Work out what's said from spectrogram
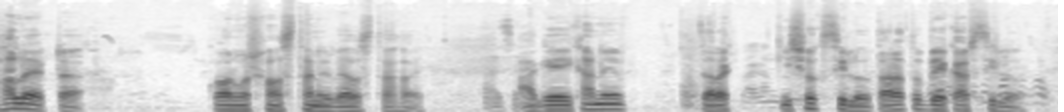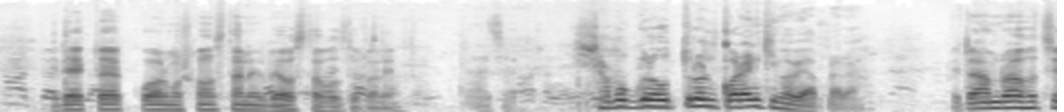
ভালো একটা কর্মসংস্থানের ব্যবস্থা হয়। আচ্ছা। আগে এখানে যারা কৃষক ছিল তারা তো বেকার ছিল। এটা একটা কর্মসংস্থানের ব্যবস্থা বলতে পারেন। আচ্ছা শামুকগুলো উত্তোলন করেন কীভাবে আপনারা? এটা আমরা হচ্ছে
